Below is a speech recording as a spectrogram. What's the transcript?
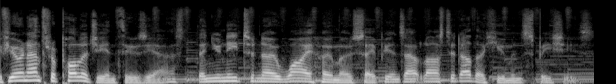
If you're an anthropology enthusiast, then you need to know why Homo sapiens outlasted other human species.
